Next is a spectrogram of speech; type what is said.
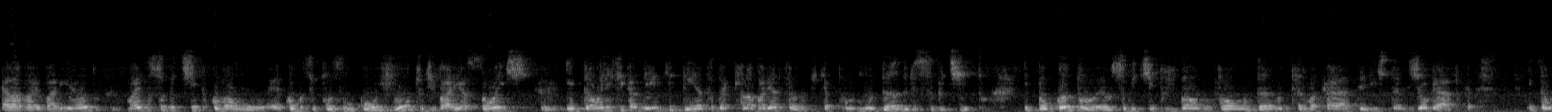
ela vai variando, mas o subtipo, como é, um, é como se fosse um conjunto de variações, então ele fica meio que dentro daquela variação, fica mudando de subtipo. Então, quando os subtipos vão, vão dando, uma característica geográfica. Então,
